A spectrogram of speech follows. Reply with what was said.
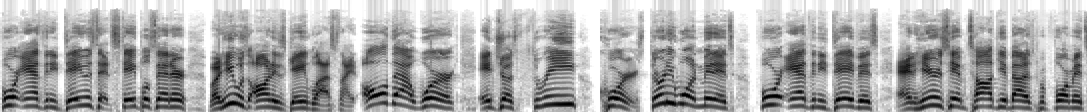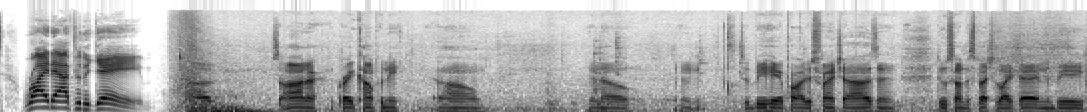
for Anthony Davis at Staples Center, but he was on his game last night. All that work in just three quarters, 31 minutes for Anthony Davis, and here's him talking about his performance right after the game. Uh, it's an honor, great company. Um, you know, and to be here part of this franchise and do something special like that and to be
